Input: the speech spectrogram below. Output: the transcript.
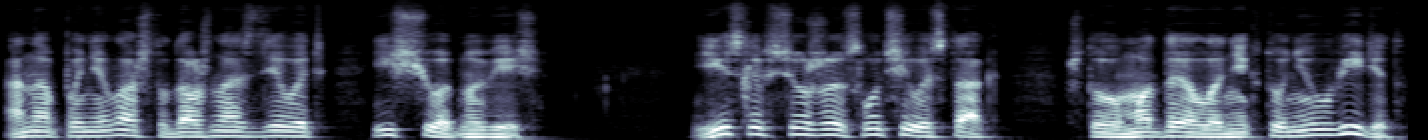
она поняла, что должна сделать еще одну вещь. Если все же случилось так, что Моделла никто не увидит,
